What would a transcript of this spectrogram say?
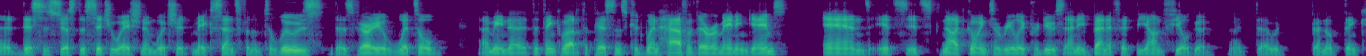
uh, this is just the situation in which it makes sense for them to lose. There's very little. I mean, uh, to think about it, the Pistons could win half of their remaining games, and it's it's not going to really produce any benefit beyond feel good. I, I would I don't think,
